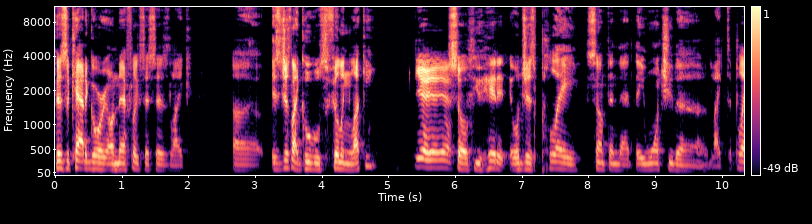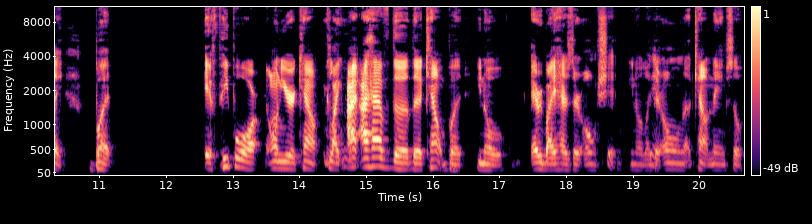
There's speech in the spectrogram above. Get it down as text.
there's a category on Netflix that says like uh it's just like Google's feeling lucky. Yeah, yeah, yeah. So if you hit it, it will just play something that they want you to like to play. But if people are on your account, like I, I have the the account, but you know everybody has their own shit, you know, like Yeah. their own account name. So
